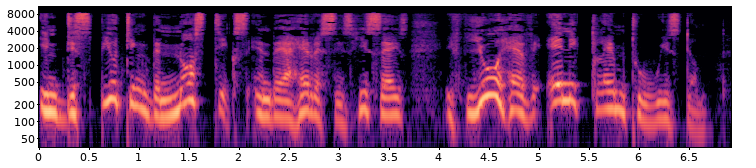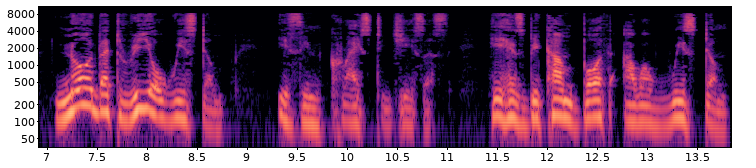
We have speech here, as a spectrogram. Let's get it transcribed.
in disputing the Gnostics and their heresies, he says, if you have any claim to wisdom, know that real wisdom is in Christ Jesus. He has become both our wisdom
